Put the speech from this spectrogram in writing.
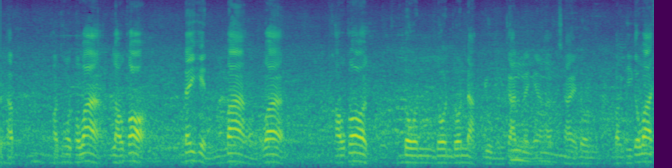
ษครับ ขอโทษเพราะว่าเราก็ได้เห็นบ้างว่าเขาก็โดนโดนโดนหนักอยู่เหมือนกันอะไรเงี้ยครับ ใช่โดนบางทีก็ว่าเ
